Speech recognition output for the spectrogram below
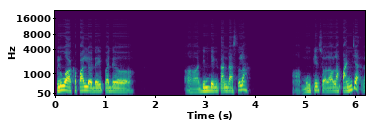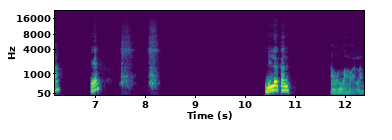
keluar kepala daripada uh, dinding tandas tu lah. Uh, mungkin seolah-olah panjat lah. Kan? Bila kan ah, Allah alam.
